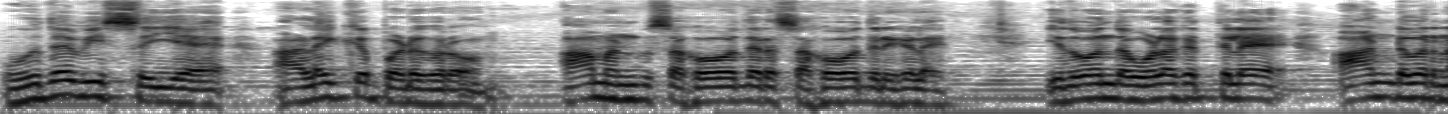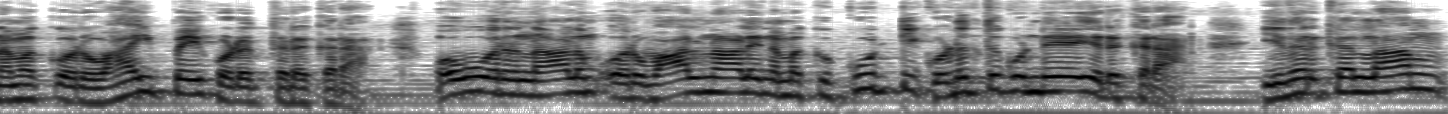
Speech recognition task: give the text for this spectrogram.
உதவி செய்ய அழைக்கப்படுகிறோம். ஆம் அன்பு சகோதர சகோதரிகளே இதோ இந்த உலகத்தில் ஆண்டவர் நமக்கு ஒரு வாய்ப்பை கொடுத்திருக்கிறார். ஒவ்வொரு நாளும் ஒரு வாழ்நாளை நமக்கு கூட்டி கொடுத்து கொண்டே இருக்கிறார். இதற்கெல்லாம்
